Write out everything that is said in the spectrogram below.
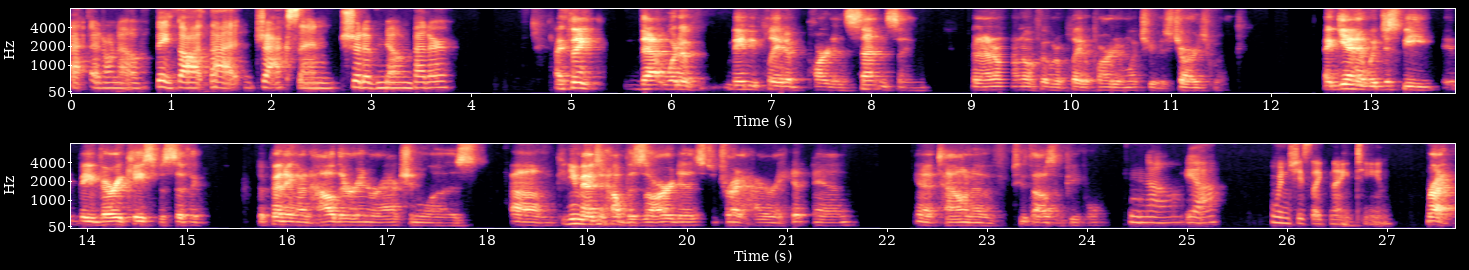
I, I don't know. They thought that Jackson should have known better. I think that would have maybe played a part in sentencing, but I don't know if it would have played a part in what she was charged with. Again, it would just be be very case specific, depending on how their interaction was. Um, can you imagine how bizarre it is to try to hire a hitman in a town of two thousand people? No, yeah. When she's like 19. Right,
